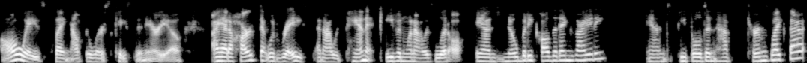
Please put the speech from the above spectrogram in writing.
always playing out the worst case scenario. I had a heart that would race and I would panic even when I was little. And nobody called it anxiety And people didn't have terms like that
